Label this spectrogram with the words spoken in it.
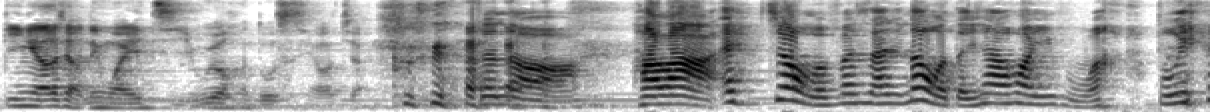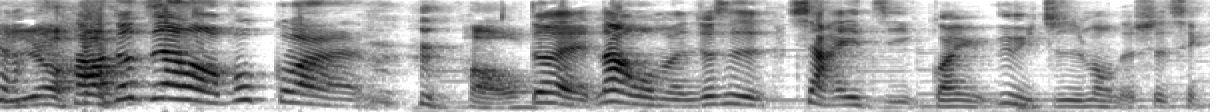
应该要讲另外一集，我有很多事情要讲。真的哦，好吧，哎，这样我们分三集，那我等一下换衣服吗？不要，好，就这样了，我不管。好，对，那我们就是下一集关于预知梦的事情。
